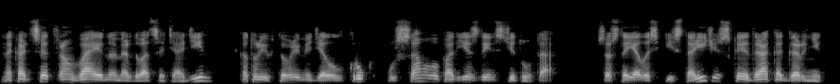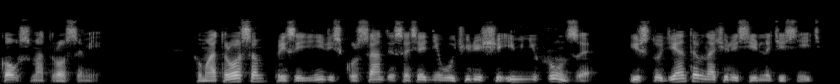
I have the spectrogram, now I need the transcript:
на кольце трамвая номер 21, который в то время делал круг у самого подъезда института, состоялась историческая драка горняков с матросами. К матросам присоединились курсанты соседнего училища имени Фрунзе, и студентов начали сильно теснить.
